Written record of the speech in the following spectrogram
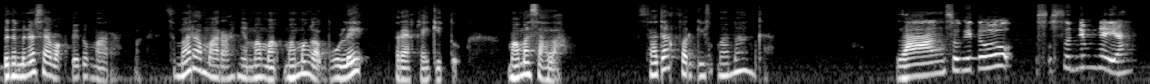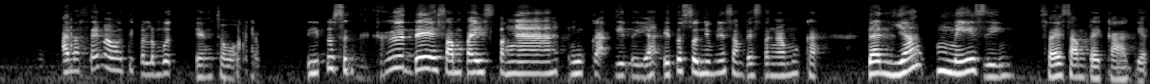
Benar-benar saya waktu itu marah. Semarah-marahnya mama, mama nggak boleh teriak kayak gitu. Mama salah. Sadar forgive mama enggak? Langsung itu senyumnya ya. Anak saya memang tipe lembut yang cowok. Itu segede sampai setengah muka gitu ya. Itu senyumnya sampai setengah muka. Dan yang amazing, saya sampai kaget.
